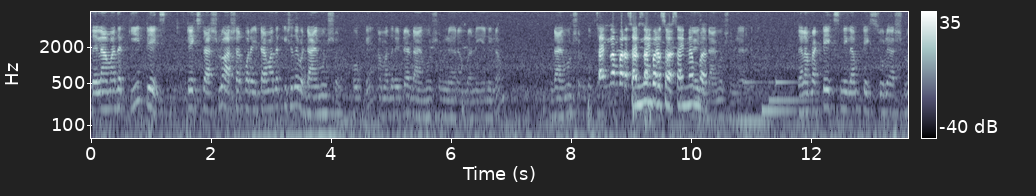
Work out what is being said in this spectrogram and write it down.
তাহলে আমাদের কি টেক্সট টেক্সট আসলো আসার পরে এটা আমাদের কিসে দেবে? ডাইমেনশন ওকে আমাদের এটা ডাইমেনশন লেয়ার আমরা নিয়ে নিলাম। Dimension sign number sign number sir sign number dimension layer তাহলে আমরা টেক্সট নিলাম টেক্সট চলে আসলো।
